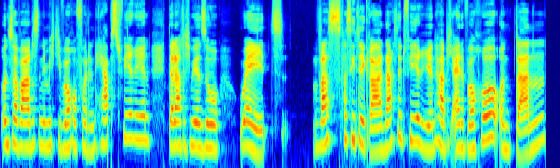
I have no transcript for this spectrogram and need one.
Und zwar war das nämlich die Woche vor den Herbstferien. Da dachte ich mir so, wait, was passiert hier gerade? Nach den Ferien habe ich eine Woche und dann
